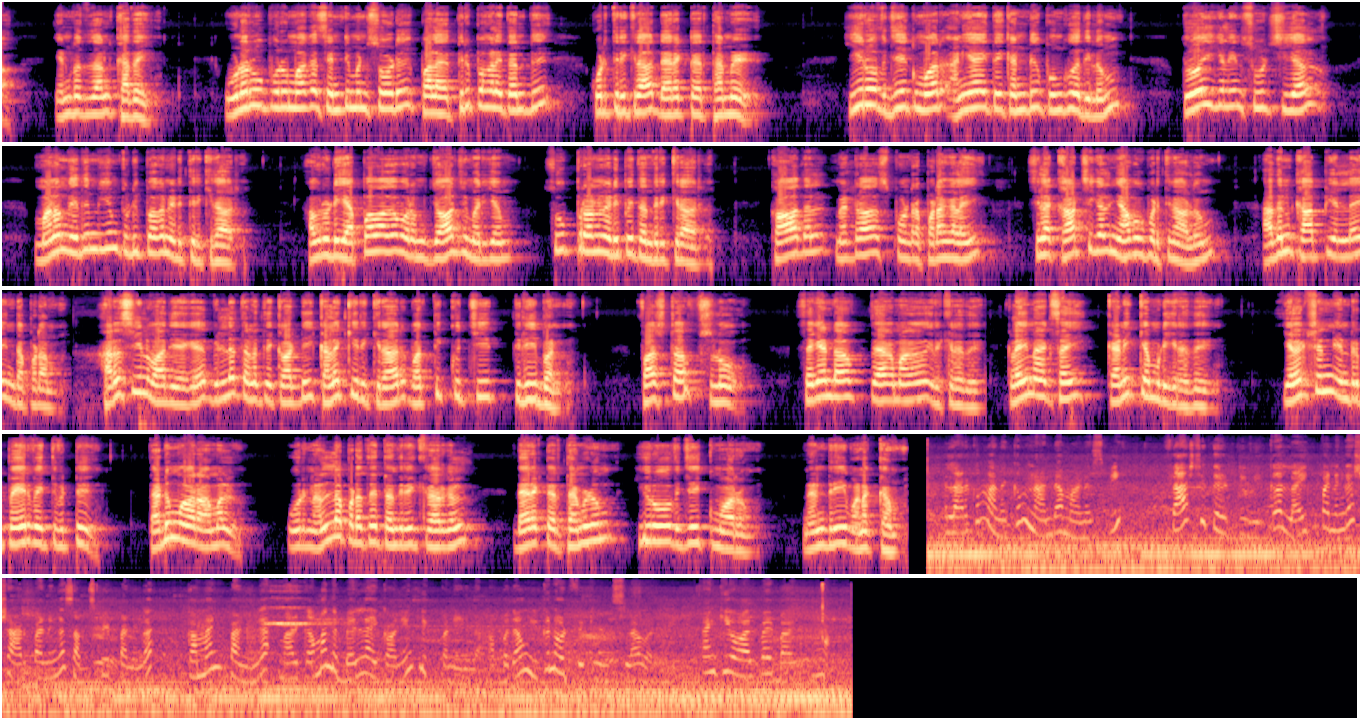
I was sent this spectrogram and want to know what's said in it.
என்பதுதான் கதை. உணர்வுபூர்வமாக சென்டிமெண்ட்ஸோடு பல திருப்பங்களை தந்து கொடுத்திருக்கிறார் டைரக்டர் தமிழ். ஹீரோ விஜயகுமார் அநியாயத்தை கண்டு பொங்குவதிலும் துரோகிகளின் சூழ்ச்சியால் மனம் வெதும்பியும் துடிப்பாக நடித்திருக்கிறார். அவருடைய அப்பாவாக வரும் ஜார்ஜ் மரியம் சூப்பரான நடிப்பை தந்திருக்கிறார். காதல் மெட்ராஸ் போன்ற படங்களை சில காட்சிகள் ஞாபகப்படுத்தினாலும் அதன் காப்பியல்ல இந்த படம். அரசியல்வாதியாக வில்லத்தனத்தை காட்டி கலக்கியிருக்கிறார் Vathikuchi Dileepan. First half slow second half வேகமாக இருக்கிறது. கிளைமேக்ஸை கணிக்க முடிகிறது. எலெக்ஷன் என்று பெயர் வைத்துவிட்டு தடுமாறாமல் ஒரு நல்ல படத்தை தந்திருக்கிறார்கள் டைரக்டர் தமிழும் ஹீரோ விஜயகுமாரும். நன்றி வணக்கம். எல்லாருக்கும் வணக்கம். நான் தான் மனஸ்வி. ஃப்ளாஷ் சித்தர் டிவிக்கு லைக் பண்ணுங்கள் ஷேர் பண்ணுங்கள் சப்ஸ்கிரைப் பண்ணுங்கள் கமெண்ட் பண்ணுங்கள் மறக்காமல் அந்த பெல் ஐக்கானையும் கிளிக் பண்ணிடுங்க. அப்போ தான் உங்களுக்கு நோட்டிஃபிகேஷன்ஸ்லாம் வரும். Thank you all by by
